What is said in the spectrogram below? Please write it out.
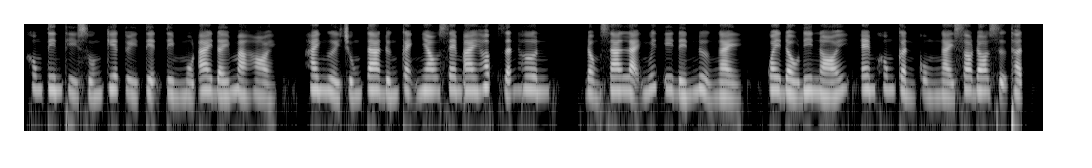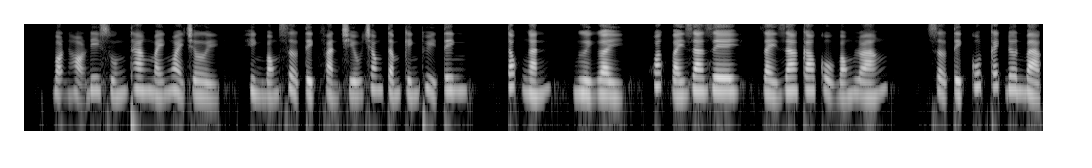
Không tin thì xuống kia tùy tiện tìm một ai đấy mà hỏi. Hai người chúng ta đứng cạnh nhau xem ai hấp dẫn hơn. Đồng xa lại nguyết y đến nửa ngày. Quay đầu đi nói, em không cần cùng ngài so đo sự thật. Bọn họ đi xuống thang máy ngoài trời. Hình bóng sở tịch phản chiếu trong tấm kính thủy tinh. Tóc ngắn, người gầy, khoác váy da dê, giày da cao cổ bóng loáng. Sở tịch cốt cách đơn bạc,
